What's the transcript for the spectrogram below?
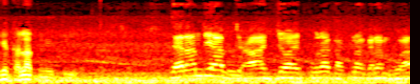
ये गलत नीति है। जयराम जी, आप आज जो है पूरा घटनाक्रम हुआ।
